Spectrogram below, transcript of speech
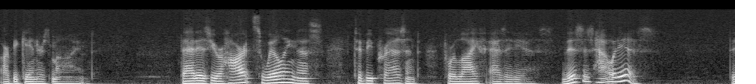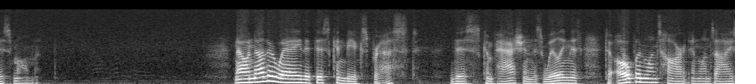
our beginner's mind. That is your heart's willingness to be present for life as it is. This is how it is, this moment. Now, another way that this can be expressed, this compassion, this willingness to open one's heart and one's eyes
